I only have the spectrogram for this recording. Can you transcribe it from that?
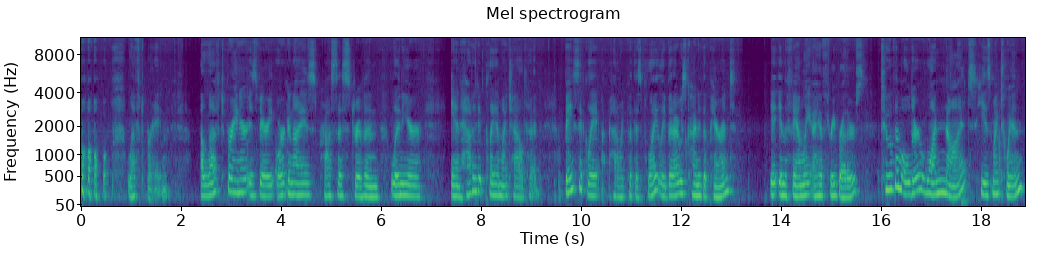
Oh, left brain. A left brainer is very organized, process driven, linear. And how did it play in my childhood? Basically, how do I put this politely? But I was kind of the parent in the family. I have three brothers, two of them older, one not. He is my twin.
